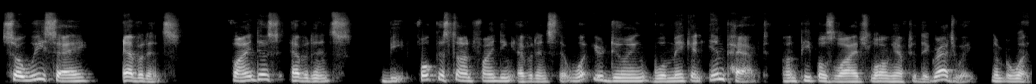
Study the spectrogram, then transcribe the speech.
So we say evidence. Find us evidence. Be focused on finding evidence that what you're doing will make an impact on people's lives long after they graduate. Number one.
